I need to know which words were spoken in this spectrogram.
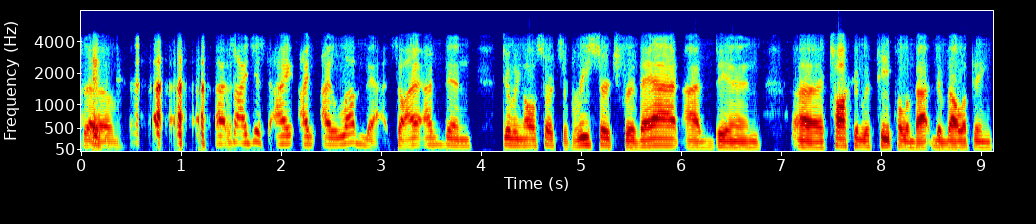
So, uh, so I just I, I I love that. So I, I've been doing all sorts of research for that. I've been uh, talking with people about developing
